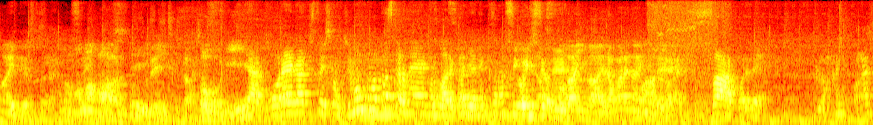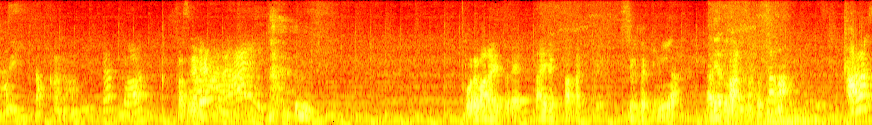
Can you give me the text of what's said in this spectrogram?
はい。でそのままワールドプレイが通り。いやこれがきつい。しかも呪文もまったすからね。このバルカリアネックス強いですよね。ラストダイバー選ばれないので。さあこれで僕が入っていたかな？いたかさすがにないボルバライトでダイレクトアタックするときに。ありがとうございます。あら。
